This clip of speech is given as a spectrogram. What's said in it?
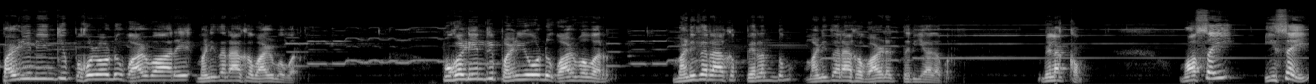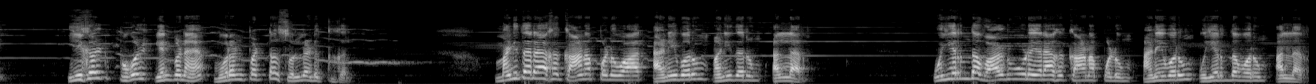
பழி நீங்கி புகழோடு வாழ்வாரே மனிதராக வாழ்பவர். புகழின்றி பழியோடு வாழ்பவர் மனிதராக பிறந்தும் மனிதராக வாழத் தெரியாதவர். விளக்கம் வசை இசை இகழ் புகழ் என்பன முரண்பட்ட சொல்லடுக்குகள். மனிதராக காணப்படுவார் அனைவரும் மனிதரும் அல்லர். உயர்ந்த வாழ்வுடையராக காணப்படும் அனைவரும் உயர்ந்தவரும் அல்லர்.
